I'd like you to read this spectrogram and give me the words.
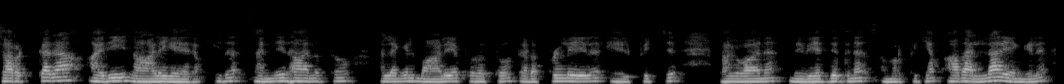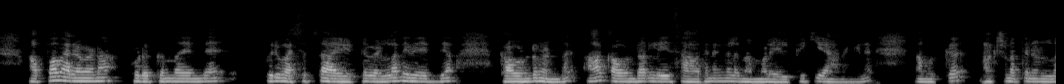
ശർക്കര അരി നാളികേരം ഇത് സന്നിധാനത്തോ അല്ലെങ്കിൽ മാളിയപ്പുറത്തോ തിടപ്പള്ളിയിൽ ഏൽപ്പിച്ച് ഭഗവാന് നിവേദ്യത്തിന് സമർപ്പിക്കാം. അതല്ല എങ്കിൽ അപ്പമരവണ കൊടുക്കുന്നതിന്റെ ഒരു വശത്തായിട്ട് വെള്ള നിവേദ്യ കൗണ്ടറുണ്ട്. ആ കൗണ്ടറിൽ ഈ സാധനങ്ങൾ നമ്മൾ ഏൽപ്പിക്കുകയാണെങ്കിൽ നമുക്ക് ഭക്ഷണത്തിനുള്ള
